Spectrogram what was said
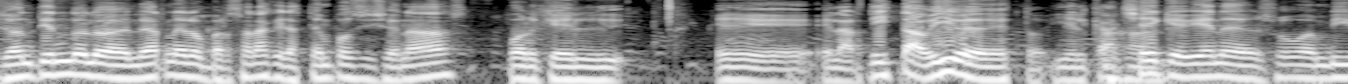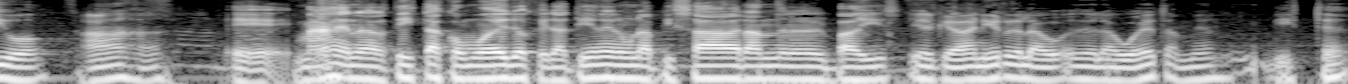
yo entiendo lo de Lerner o personas que ya estén posicionadas, porque el, eh, el artista vive de esto y el caché Ajá. que viene del show en vivo, Ajá. Eh, más en artistas como ellos que ya tienen una pisada grande en el país, Y el que va a venir de la, de la web también. ¿viste?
